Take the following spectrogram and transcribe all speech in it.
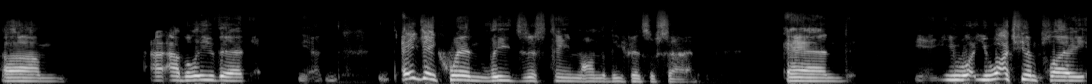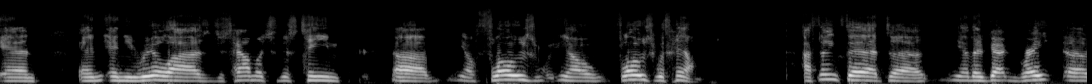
Um, I, I believe that AJ Quinn leads this team on the defensive side, and you you watch him play and and and you realize just how much this team uh, you know flows you know flows with him. I think that uh, you know they've got great uh,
